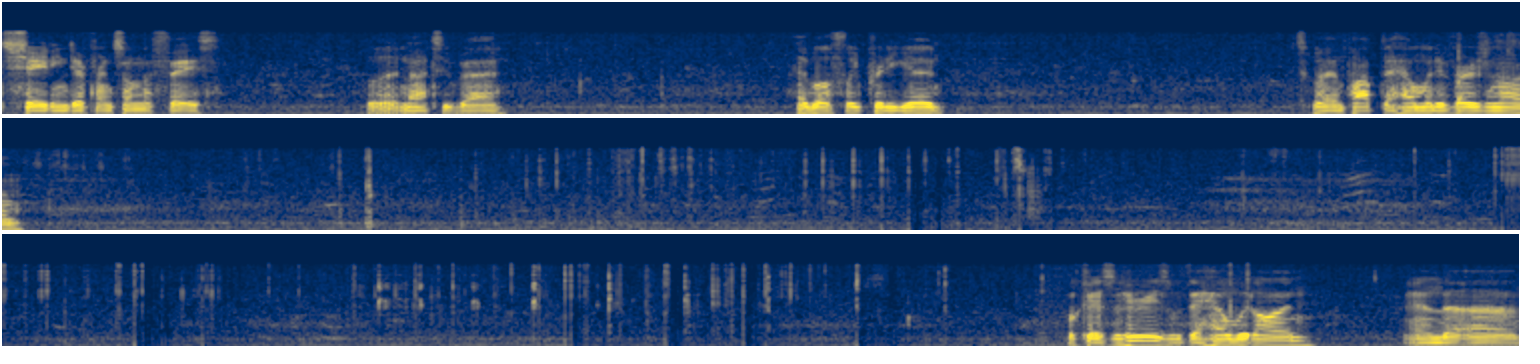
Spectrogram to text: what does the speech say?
shading difference on the face. But not too bad. They both look pretty good. Let's go ahead and pop the helmeted version on. Okay, so here he is with the helmet on and the uh,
